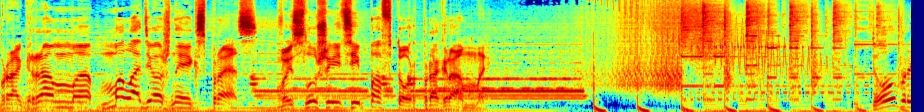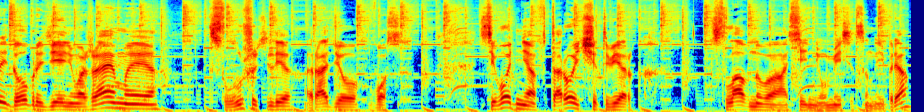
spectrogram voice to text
Программа «Молодежный экспресс». Вы слушаете повтор программы. Добрый-добрый день, уважаемые слушатели Радио ВОЗ. Сегодня второй четверг славного осеннего месяца ноября,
